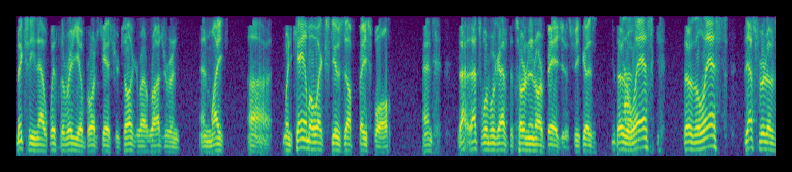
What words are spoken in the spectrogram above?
mixing that with the radio broadcast you're talking about, Roger and and Mike, uh, when KMOX gives up baseball, and that, that's when we're going to have to turn in our badges because they're the last they're the last desperate of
